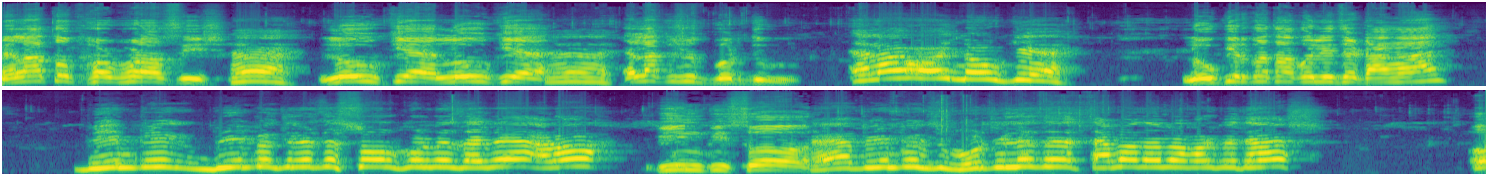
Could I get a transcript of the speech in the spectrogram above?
মেলা তো ফরফর আছিস। হ্যাঁ। লৌকিয়া লৌকিয়া। হ্যাঁ। এলা কিছুত ভোট দিব? এলা ওই নৌকে লৌকির কথা কইলে যে ডাঙায়? বিএমপি বিএমপি দিলে যে চোর করবে যাবে আরও? বিন পিছর হ্যাঁ বিএমপি ভোট দিলে যে চাপা চাপা করবে দেশ। ও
